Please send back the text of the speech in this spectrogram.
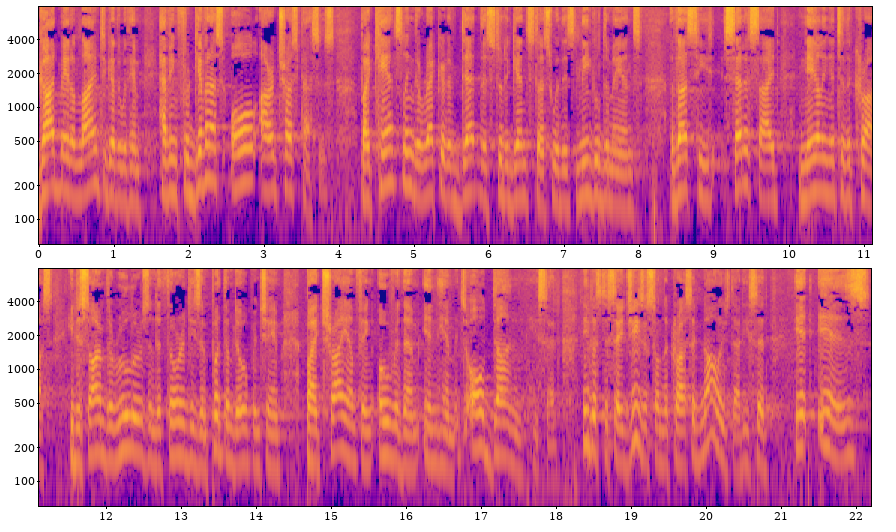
God made alive together with him, having forgiven us all our trespasses by canceling the record of debt that stood against us with its legal demands. Thus he set aside, nailing it to the cross. He disarmed the rulers and authorities and put them to open shame by triumphing over them in him. It's all done, he said. Needless to say, Jesus on the cross acknowledged that. He said, It is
